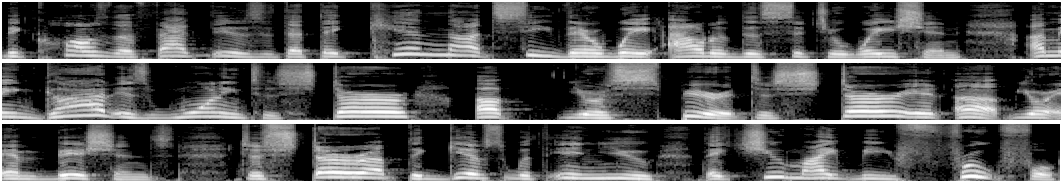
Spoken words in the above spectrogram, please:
because the fact is that they cannot see their way out of this situation. I mean, God is wanting to stir up your spirit, to stir it up, your ambitions, to stir up the gifts within you that you might be fruitful.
